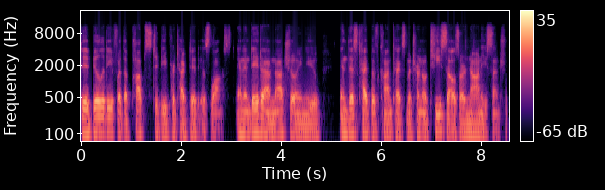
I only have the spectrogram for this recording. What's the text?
the ability for the pups to be protected is lost. And in data I'm not showing you, in this type of context, maternal T cells are non-essential.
